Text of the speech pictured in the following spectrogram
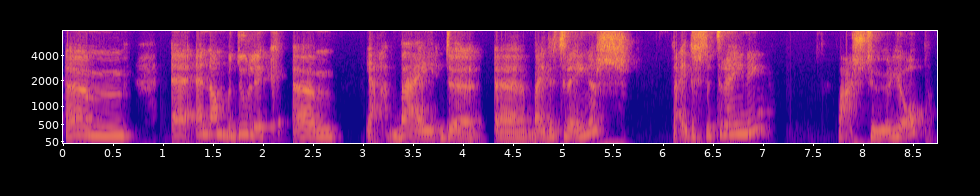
Ehm, eh, en dan bedoel ik ehm, ja, bij, de, eh, bij de trainers tijdens de training. Waar stuur je op?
